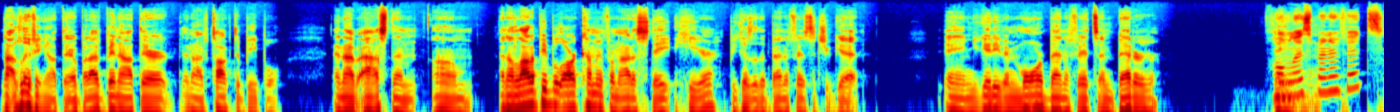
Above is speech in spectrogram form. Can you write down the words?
not living out there, but I've been out there and I've talked to people, and I've asked them. Um, and a lot of people are coming from out of state here because of the benefits that you get, and you get even more benefits and better. homeless benefits.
